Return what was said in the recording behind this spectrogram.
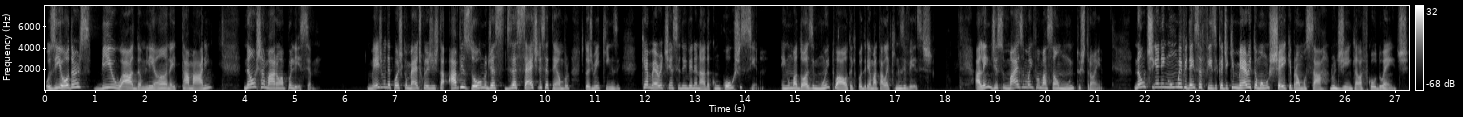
Os Yoders, Bill, Adam, Liana e Tamarin, não chamaram a polícia. Mesmo depois que o médico legista avisou no dia 17 de setembro de 2015 que a Mary tinha sido envenenada com colchicina, em uma dose muito alta que poderia matá-la 15 vezes. Além disso, mais uma informação muito estranha não tinha nenhuma evidência física de que Mary tomou um shake para almoçar no dia em que ela ficou doente.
